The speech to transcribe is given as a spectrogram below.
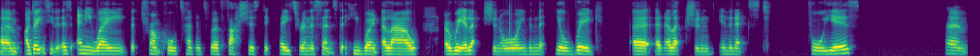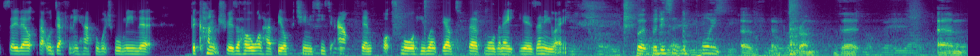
Um, I don't see that there's any way that Trump will turn into a fascist dictator in the sense that he won't allow a re-election or even that he'll rig uh, an election in the next four years. Um, so that will definitely happen, which will mean that the country as a whole will have the opportunity to out him. What's more, he won't be able to serve more than eight years anyway. But but isn't the point of, of Trump that um,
